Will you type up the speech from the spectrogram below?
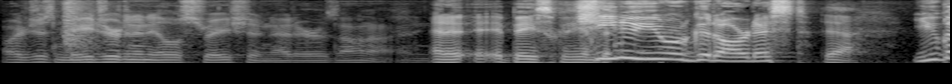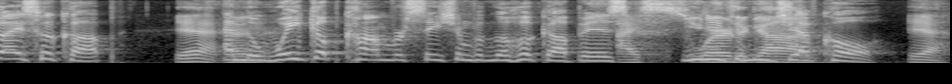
I just majored in illustration at Arizona. And and it, it basically. She knew you were a good artist. Yeah. You guys hook up. Yeah, And, the wake up conversation from the hookup is I swear you need to, to meet God. Jeff Cole. Yeah,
